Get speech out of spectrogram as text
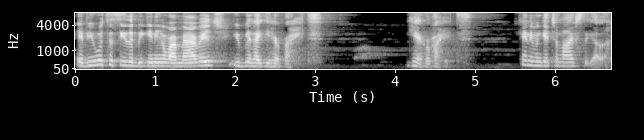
If you were to see the beginning of our marriage, you'd be like, yeah, right. Yeah, right. Can't even get your lives together.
